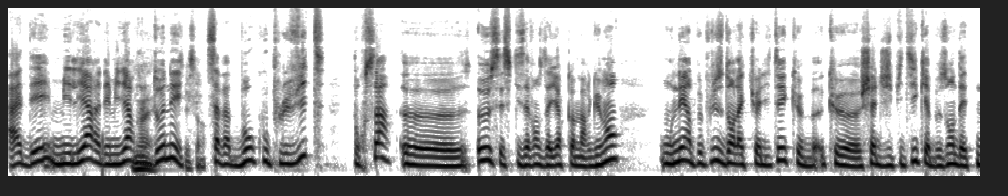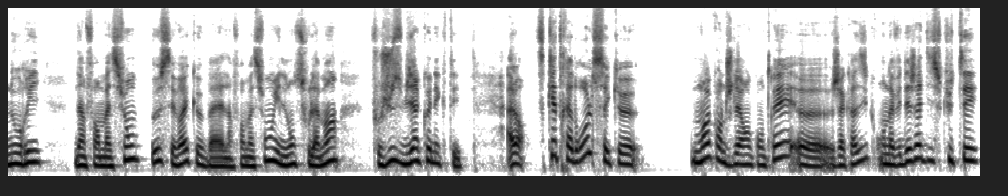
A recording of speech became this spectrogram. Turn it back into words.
à des milliards et des milliards Ouais, de données. c'est ça. va beaucoup plus vite pour ça. Euh, eux, c'est ce qu'ils avancent d'ailleurs comme argument. On est un peu plus dans l'actualité que, que ChatGPT qui a besoin d'être nourri d'informations. Eux, c'est vrai que bah, l'information, ils l'ont sous la main. Il faut juste bien connecter. Alors, ce qui est très drôle, c'est que moi, quand je l'ai rencontré, euh, Jacques Razik, on avait déjà discuté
